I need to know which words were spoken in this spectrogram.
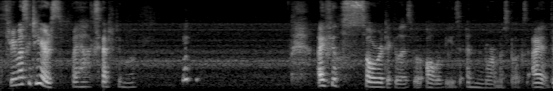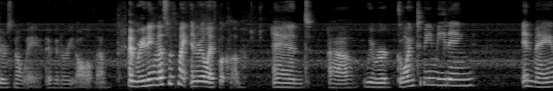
Three Musketeers by Alexander Dumas. I feel so ridiculous with all of these enormous books. I There's no way I'm going to read all of them. I'm reading this with my In Real Life book club, and uh, we were going to be meeting in May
